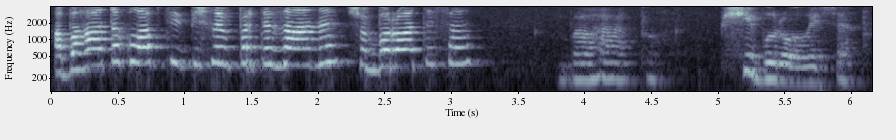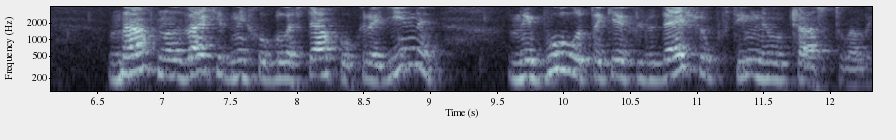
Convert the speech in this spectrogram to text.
А багато хлопців пішли в партизани, щоб боротися? Багато. Всі боролися. У нас на західних областях України не було таких людей, щоб в тим не участвували.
